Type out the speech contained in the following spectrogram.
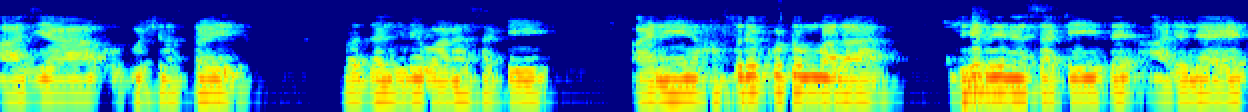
आज या उपोषणस्थळी श्रद्धांजली वाहण्यासाठी आणि हसुरे कुटुंबाला धीर देण्यासाठी इथे आलेले आहेत.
